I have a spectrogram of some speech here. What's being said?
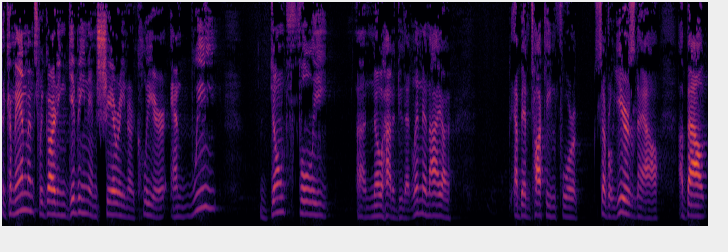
The commandments regarding giving and sharing are clear, and we don't fully uh, know how to do that. Linda and I are, have been talking for several years now about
